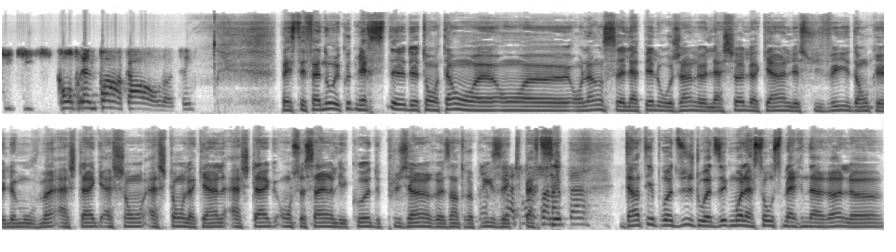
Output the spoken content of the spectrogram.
qui, qui, comprennent pas encore, là, tu sais. Ben Stéphano, écoute, merci de, ton temps. On, euh, euh, on, lance l'appel aux gens, l'achat local, le suivez, donc euh, le mouvement hashtag achetons, achetons local, hashtag on se serre les coudes, plusieurs entreprises qui participent. Dans tes produits, je dois dire que moi, la sauce marinara, là,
